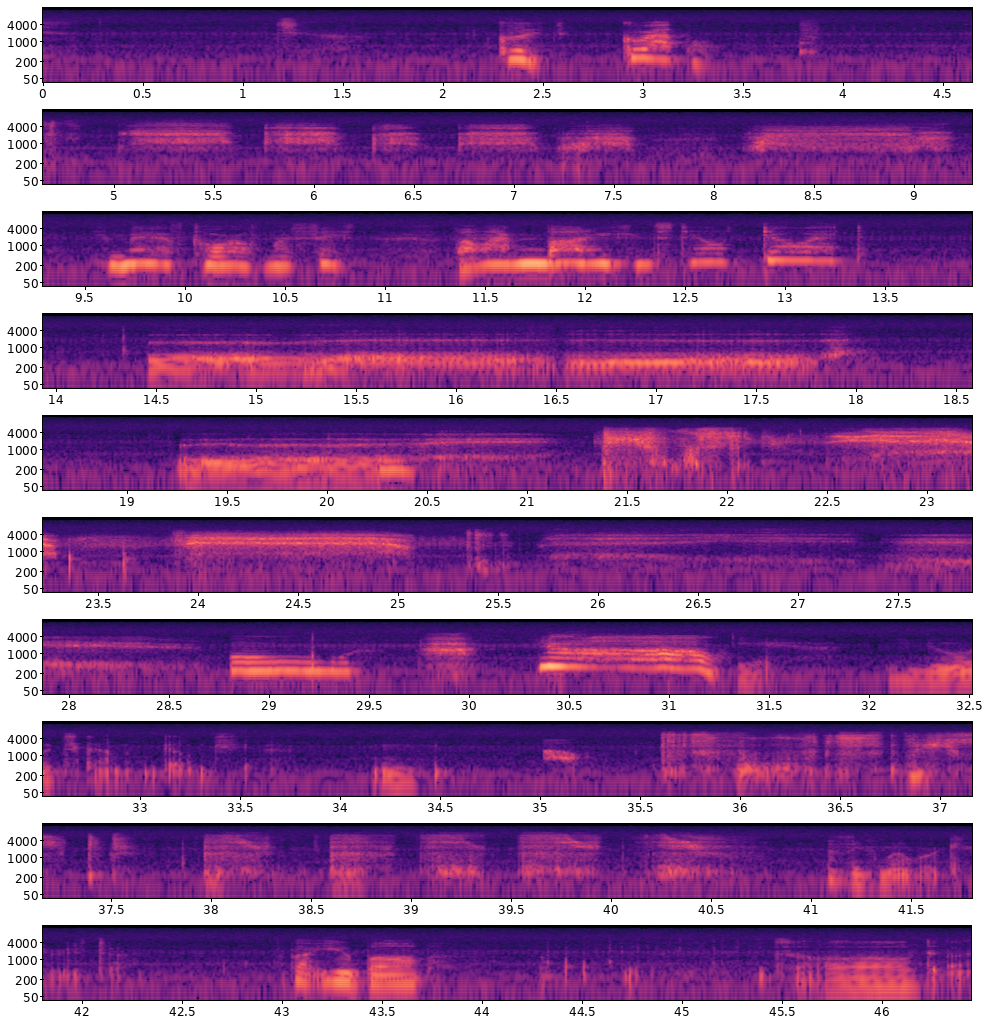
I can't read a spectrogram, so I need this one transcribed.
Good. Grapple. You may have tore off my face, but my body can still do it. Oh! No! Yeah, you know it's coming, don't you? Mhm. Think my work here is done. How about you, Bob? It's all done.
